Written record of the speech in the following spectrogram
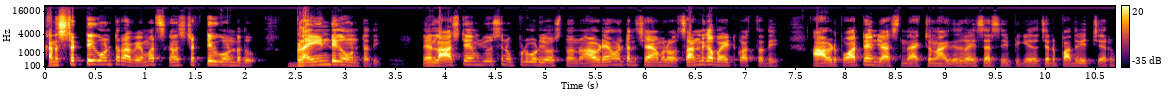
కన్స్ట్రక్టివ్గా ఉంటారు ఆ విమర్శ కన్స్ట్రక్టివ్గా ఉండదు. బ్లైండ్గా ఉంటుంది. నేను లాస్ట్ టైం చూసిన ఇప్పుడు కూడా చూస్తున్నాను. ఆవిడ ఏమంటుంది శ్యామలో? సడన్గా బయటకు వస్తుంది. ఆవిడ పార్ట్ టైం చేస్తుంది యాక్చువల్ నాకు తెలియదు వైఎస్ఆర్సీపీకి ఏదో చిన్న పదవి ఇచ్చారు.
